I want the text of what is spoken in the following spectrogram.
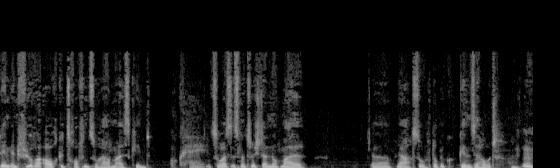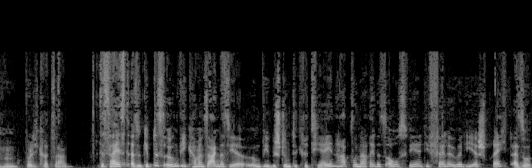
den Entführer auch getroffen zu haben als Kind. Okay. Und sowas ist natürlich dann nochmal, äh, ja, so Doppelgänsehaut. Mhm, wollte ich gerade sagen. Das heißt, also gibt es irgendwie, kann man sagen, dass ihr irgendwie bestimmte Kriterien habt, wonach ihr das auswählt, die Fälle, über die ihr sprecht? Also,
